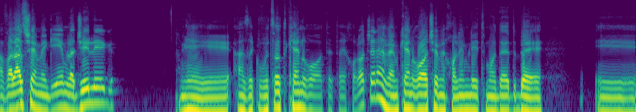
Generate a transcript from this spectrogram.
אבל אז שהם מגיעים לג'י ליג, אה, אז הקבוצות כן רואות את היכולות שלהם, והן כן רואות שהם יכולים להתמודד ב, אה,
